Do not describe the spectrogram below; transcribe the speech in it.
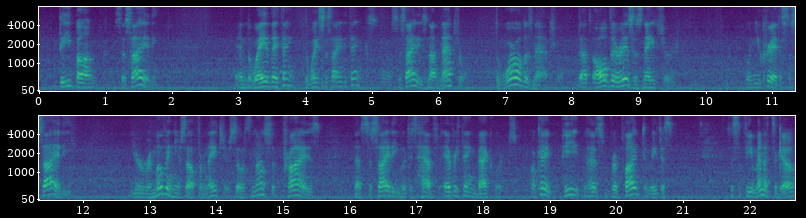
debunk society and the way they think, the way society thinks. You know, society is not natural. The world is natural. That's all there is is nature. When you create a society, you're removing yourself from nature, so it's no surprise that society would just have everything backwards. Okay, Pete has replied to me just just a few minutes ago.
